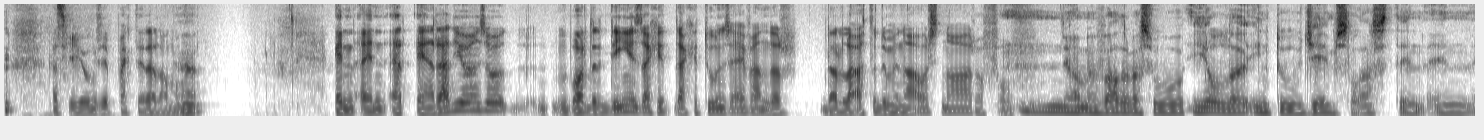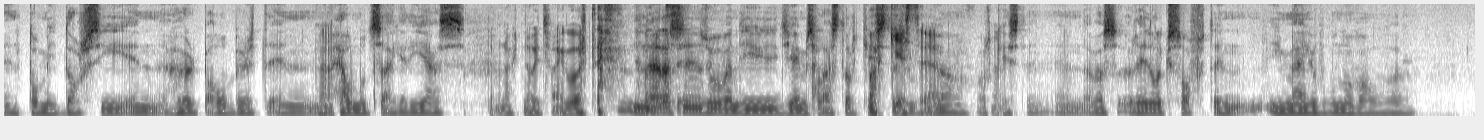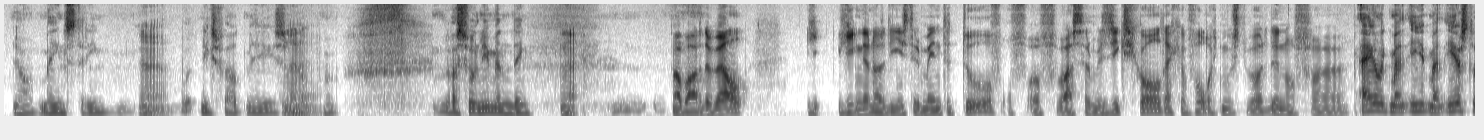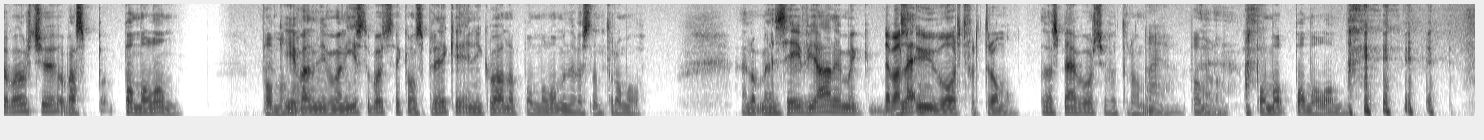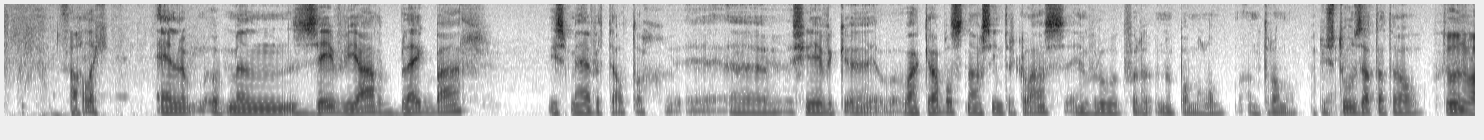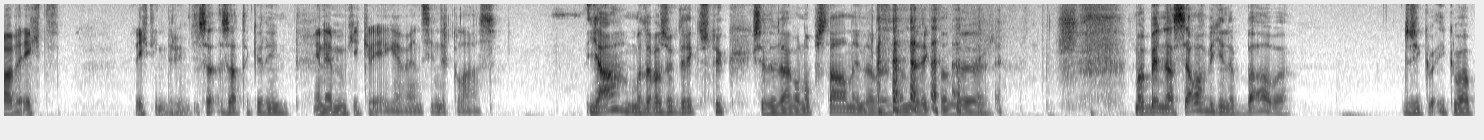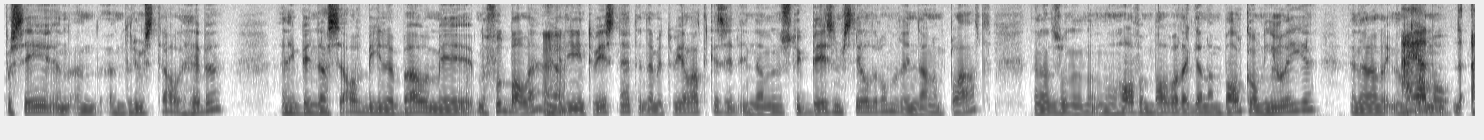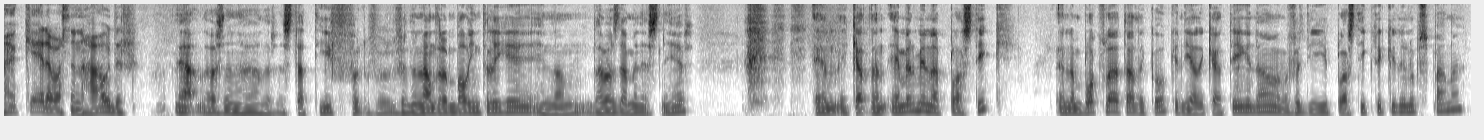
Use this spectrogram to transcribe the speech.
Als je jong bent, pakt je dat allemaal. En, en, en radio en zo, waren er dingen dat je, dat je toen zei van daar, daar luisterden mijn ouders naar? Of, of... Ja, mijn vader was zo heel eh, into James Last en, en, en Tommy Dorsey en Herb Albert en Helmut Zacharias. Ik heb er nog nooit van gehoord. Nee, dat zijn zo van die James Last orkesten. Orkesten, ja. ja. orkesten. En dat was redelijk soft en in mijn gevoel nogal eh, ja, mainstream. Ja, niks fout mee is. Nee, nee. Dat was zo niet mijn ding. nee. Maar waren er wel... Ging er naar die instrumenten toe? Of, of, of was er muziekschool dat gevolgd moest worden? Of eh Eigenlijk, mijn, e- mijn eerste woordje was pommelon. pommel? Een van, een van mijn eerste woordjes dat ik kon spreken en ik wou een pommelon en dat was een trommel. En op mijn zeven jaar heb ik... Dat was uw woord voor trommel. Dat was mijn woordje voor trommel. Ah ja, pommelon. Pommel, pommelon. Zalig. En op, mijn zeven jaar blijkbaar, is mij verteld toch, eh, eh, schreef ik eh, wat krabbels naar Sinterklaas en vroeg ik voor een pommelon, een trommel. Dus toen zat dat er al, Toen waren echt richting drums. za- zat ik erin. En hebben we hem gekregen van Sinterklaas? Ja, maar dat was ook direct stuk. Ik ben er dan gaan opstaan en dat was dan direct naar de... Maar ik ben dat zelf beginnen bouwen. Dus ik, ik wou per se een, een, een drumstel hebben. En ik ben dat zelf beginnen bouwen met een voetbal. Hè. Ja. Die in twee snijdt en dan met twee latjes en, en dan een stuk bezemsteel eronder en dan een plaat. Dan had je zo'n een, een halve bal waar ik dan een bal kon inleggen. En dan had ik een Ah ja, ah, oké, dat was een houder. Ja, dat was een, houder. een statief voor, voor, voor een andere bal in te leggen. En dan, dat was dan met een sneer. en ik had een emmer met een plastic. En een blokfluit had ik ook. En die had ik uiteen gedaan om voor die plastic te kunnen opspannen.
